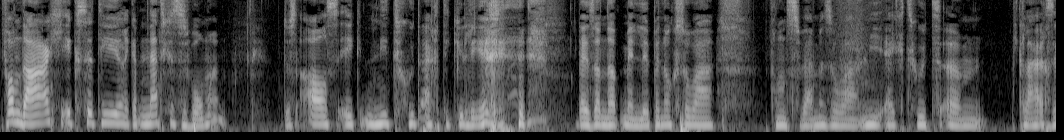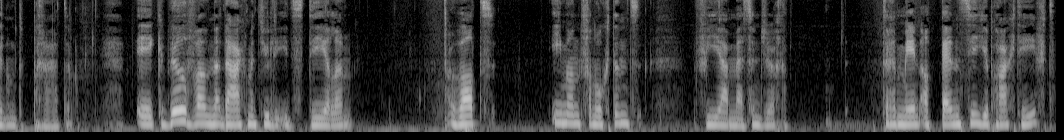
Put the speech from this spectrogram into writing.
Vandaag, ik zit hier, ik heb net gezwommen. Dus als ik niet goed articuleer, dan is dan dat mijn lippen nog zo van zwemmen zo niet echt goed um, klaar zijn om te praten. Ik wil vandaag met jullie iets delen wat iemand vanochtend via Messenger ter mijn attentie gebracht heeft.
